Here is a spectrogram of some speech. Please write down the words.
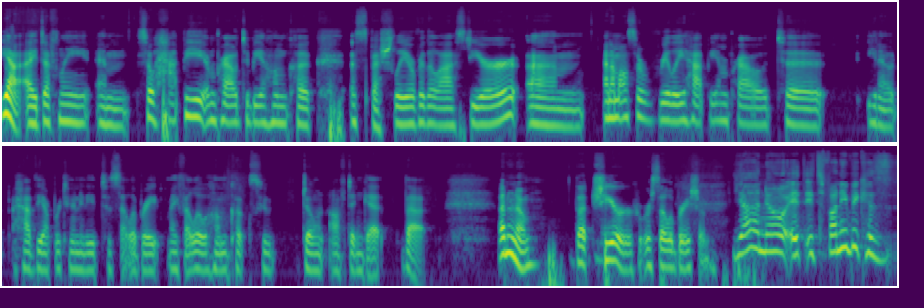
yeah, I definitely am so happy and proud to be a home cook, especially over the last year. Um, and I'm also really happy and proud to, you know, have the opportunity to celebrate my fellow home cooks who don't often get that I don't know, that cheer or celebration. Yeah, no, it, it's funny because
